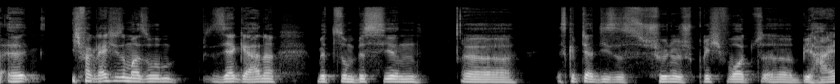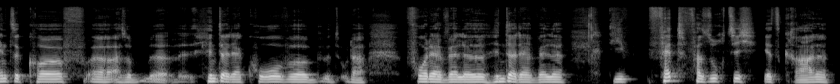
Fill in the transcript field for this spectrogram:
äh, ich vergleiche es immer so sehr gerne mit so ein bisschen äh, es gibt ja dieses schöne Sprichwort äh, behind the curve, äh, also äh, hinter der Kurve oder vor der Welle, hinter der Welle. Die Fed versucht sich jetzt gerade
